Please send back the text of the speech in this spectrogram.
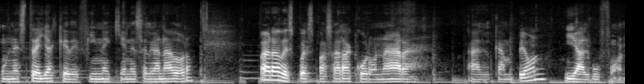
una estrella que define quién es el ganador para después pasar a coronar al campeón y al bufón,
